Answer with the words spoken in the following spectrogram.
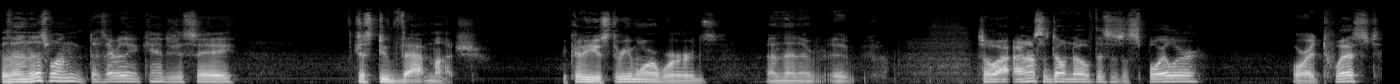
But then this one does everything it can to just say, just do that much. It could have used three more words, and then it, it so I honestly don't know if this is a spoiler or a twist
